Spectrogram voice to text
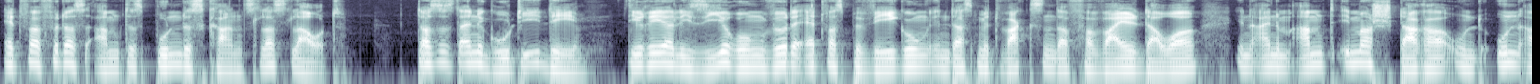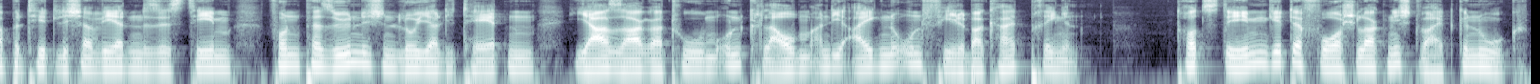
etwa für das Amt des Bundeskanzlers, laut. Das ist eine gute Idee. Die Realisierung würde etwas Bewegung in das mit wachsender Verweildauer in einem Amt immer starrer und unappetitlicher werdende System von persönlichen Loyalitäten, Ja-Sagertum und Glauben an die eigene Unfehlbarkeit bringen. Trotzdem geht der Vorschlag nicht weit genug.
